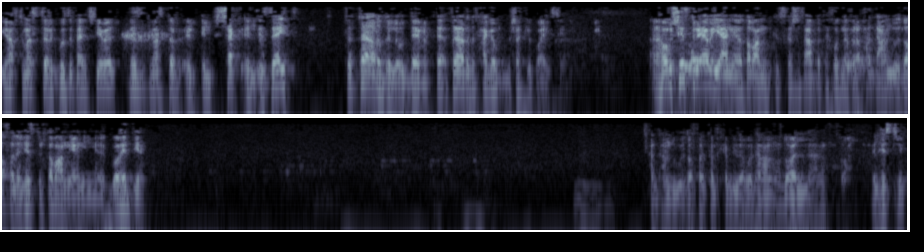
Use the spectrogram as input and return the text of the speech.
you have to master الجزء بتاع HTML لازم تماستر الشكل إزاي تعرض اللي قدامك. تعرض الحاجة بشكل كويس يعني. آه، هو مش history قوي يعني. طبعا ال discussion ساعات بتاخدنا. فلو حد عنده إضافة لل history طبعا يعني go ahead يعني. حد عنده إضافة؟ أنت بتحب يزودها على موضوع ال history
